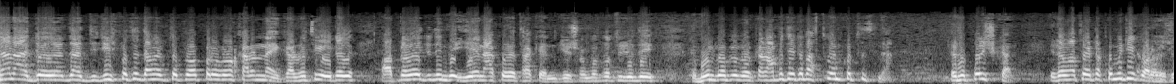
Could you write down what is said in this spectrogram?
না না জিনিসপত্রের দামের তো প্রভাব পড়ার কোনো কারণ নাই। কারণ হচ্ছে এটা আপনারা যদি ইয়ে না করে থাকেন যে সংবাদপত্র যদি ভুলভাবে কারণ আমরা তো এটা বাস্তবায়ন করতেছি না। এটা পরিষ্কার। এটা মাত্র একটা কমিটি করা হয়েছে।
